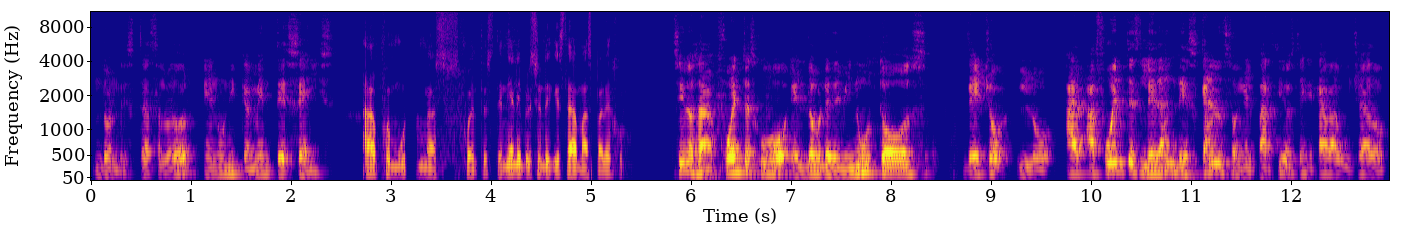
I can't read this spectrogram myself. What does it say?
¿dónde está Salvador? En únicamente 6. Ah, fue mucho más Fuentes. Tenía la impresión de que estaba más parejo. Sí, o sea, Fuentes jugó el doble de minutos, de hecho, lo, a, Fuentes le dan descanso en el partido este que acaba abuchado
